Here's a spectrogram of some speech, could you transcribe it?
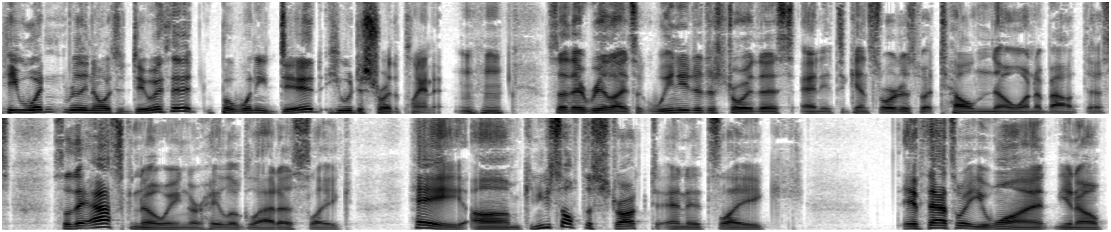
He wouldn't really know what to do with it, but when he did, he would destroy the planet. So they realize like we need to destroy this, and it's against orders, but tell no one about this. So they ask Knowing or Halo GLaDOS like, "Hey, um, can you self destruct?" And it's like, if that's what you want, you know,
